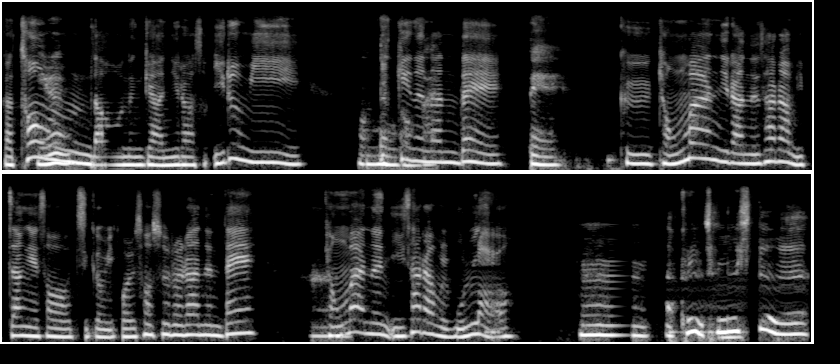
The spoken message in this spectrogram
그러니까 처음 이름. 나오는 게 아니라서 이름이 있기는? 한데 네. 그 경만이라는 사람 입장에서 지금 이걸 서술을 하는데 아, 경만은 이 사람을 몰라요. 음, 아, 그럼 その人は、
